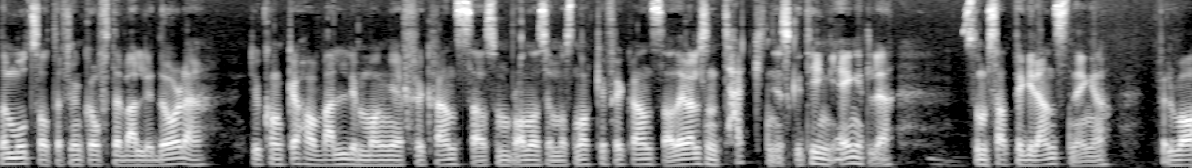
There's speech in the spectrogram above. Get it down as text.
Det motsatte funker ofte veldig dårlig. Du kan ikke ha veldig mange frekvenser som blander seg med snakkefrekvenser. Det er veldig sånn tekniske ting, egentlig, som setter begrensninger for hva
